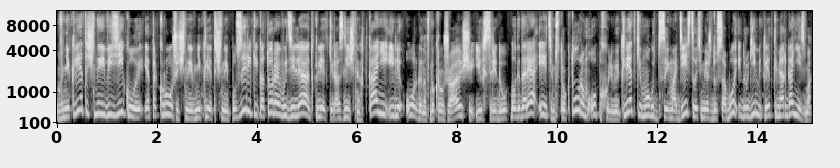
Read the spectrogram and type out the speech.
Внеклеточные визикулы – это крошечные внеклеточные пузырики, которые выделяют клетки различных тканей или органов в окружающую их среду. Благодаря этим структурам опухолевые клетки могут взаимодействовать между собой и другими клетками организма,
